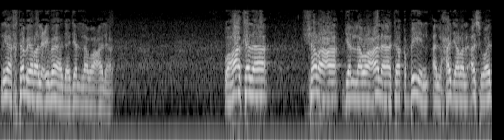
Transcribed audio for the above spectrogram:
ليختبر العباد جل وعلا. وهكذا شرع جل وعلا تقبيل الحجر الأسود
